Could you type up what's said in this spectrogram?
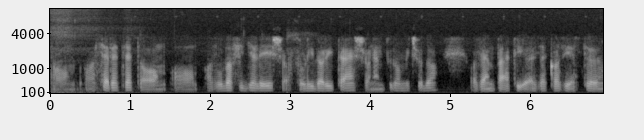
a, a szeretet, a, a, az odafigyelés, a szolidaritás, a nem tudom micsoda, az empátia, ezek azért ö,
